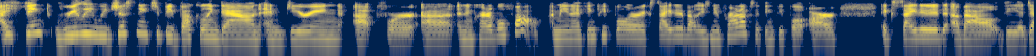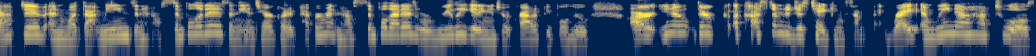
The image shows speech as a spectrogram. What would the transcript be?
I think really we just need to be buckling down and gearing up for uh, an incredible fall. I mean, I think people are excited about these new products. I think people are excited about the Adaptiv and what that means and how simple it is and the enteric coated peppermint and how simple that is. We're really getting into a crowd of people who are, you know, they're accustomed to just taking something, right? And we now have tools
